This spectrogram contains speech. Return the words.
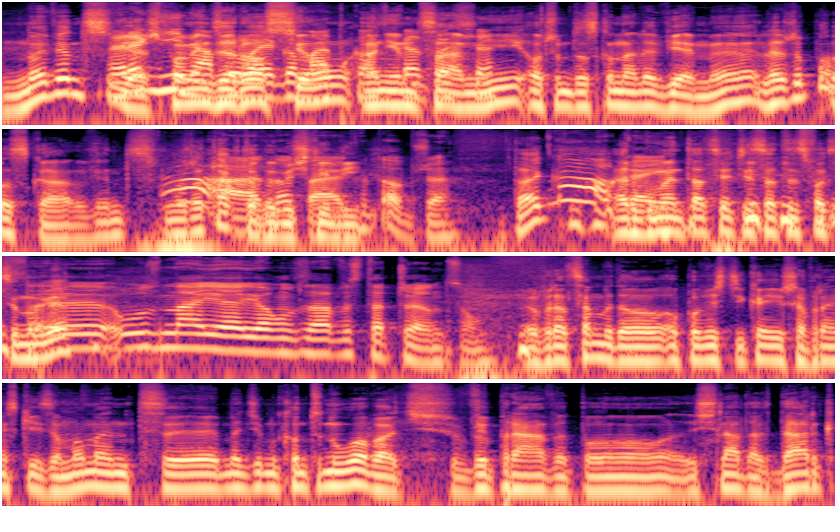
No więc wiesz, Regina pomiędzy była jego Rosją matką, a Niemcami, o czym doskonale wiemy, leży Polska, więc może tak A, to no wymyślili. tak, dobrze. Tak? okej. Argumentacja cię satysfakcjonuje? Y, Uznaję ją za wystarczającą. Wracamy do opowieści Kei Szafrańskiej za moment. Y, Będziemy kontynuować wyprawę po śladach Dark.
